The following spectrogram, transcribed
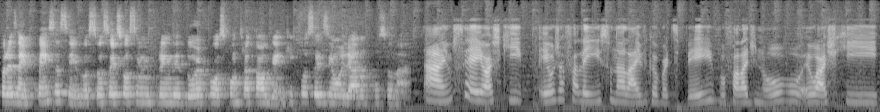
por exemplo, pensa assim, se vocês fossem um empreendedor, fosse contratar alguém, o que, que vocês iam olhar no funcionário? Ah, eu não sei, eu acho que eu já falei isso na live que eu participei, vou falar de novo. Eu acho que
